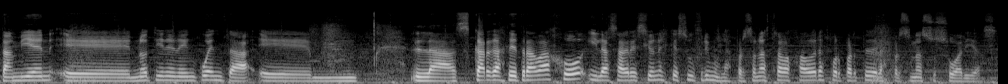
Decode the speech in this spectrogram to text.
También eh, no tienen en cuenta eh, las cargas de trabajo y las agresiones que sufrimos las personas trabajadoras por parte de las personas usuarias.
